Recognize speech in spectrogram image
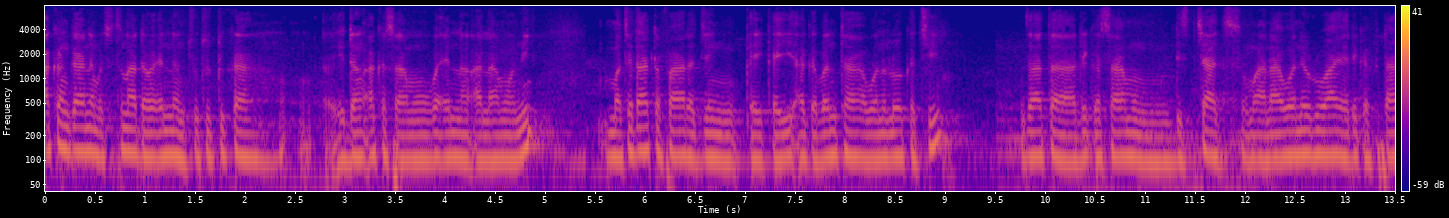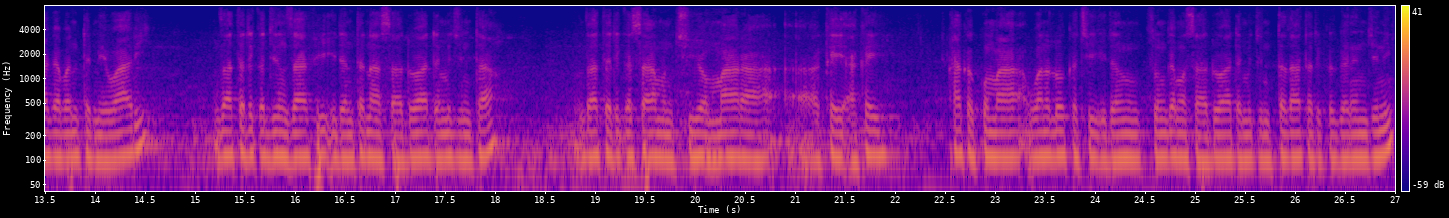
Akan gane mace tana da wayannan cututtuka idan aka samu wayannan alamomi mace za ta fara jin kaikayi a gabanta wani lokaci za ta riƙa samun discharge ma'ana wani ruwa ya riƙa fita gabanta mai wari. Za ta riƙa jin zafi idan tana saduwa da mijinta. Za ta riƙa samun ciwon mara akai-akai. Haka kuma wani lokaci idan sun gama saduwa da mijinta za ta riƙa ganin jini.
